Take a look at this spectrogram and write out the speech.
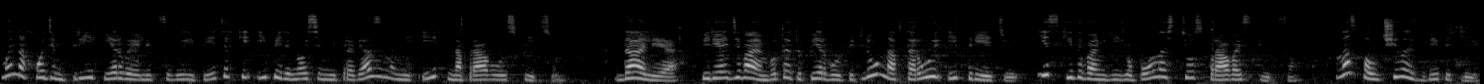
Мы находим 3 первые лицевые петельки и переносим непровязанными их на правую спицу. Далее переодеваем вот эту первую петлю на вторую и третью и скидываем ее полностью с правой спицы. У нас получилось 2 петли.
